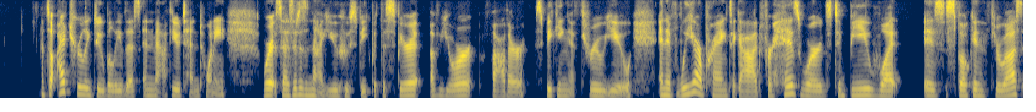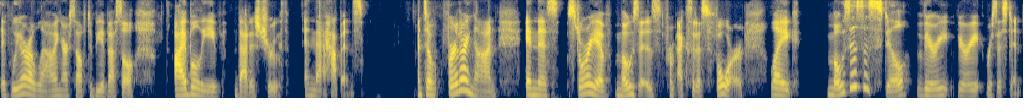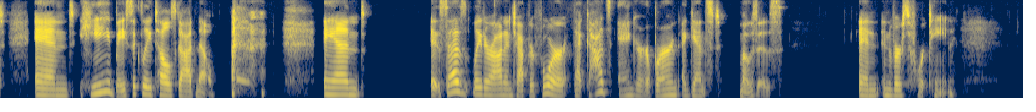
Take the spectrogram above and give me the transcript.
And so I truly do believe this in Matthew 10 20, where it says, It is not you who speak, but the spirit of your Father speaking through you. And if we are praying to God for his words to be what is spoken through us, if we are allowing ourselves to be a vessel, I believe that is truth and that happens. And so, furthering on in this story of Moses from Exodus 4, like Moses is still very, very resistant. And he basically tells God no. and it says later on in chapter four that God's anger burned against Moses in, in verse 14.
